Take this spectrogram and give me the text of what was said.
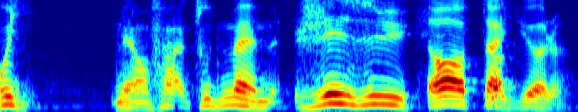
Oui, mais enfin, tout de même, Jésus. Oh, ta gueule.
